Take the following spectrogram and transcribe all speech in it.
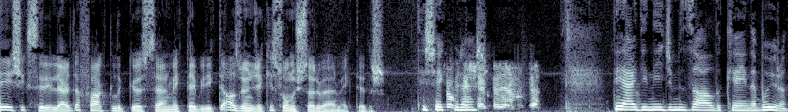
değişik serilerde farklılık göstermekle birlikte az önceki sonuçları vermektedir. Çok Teşekkürler. teşekkür ederim. Diğer dinleyicimizi aldık yayına. Buyurun.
